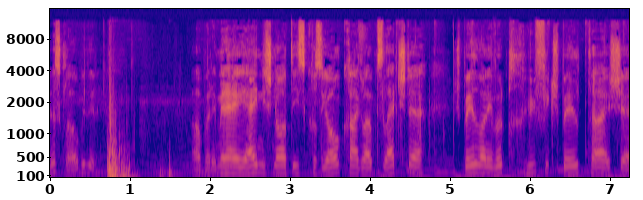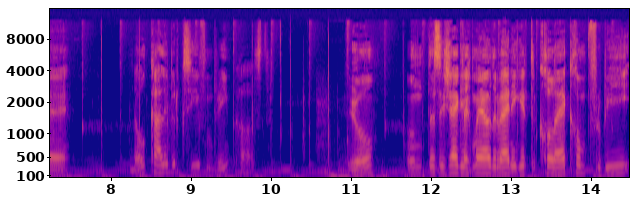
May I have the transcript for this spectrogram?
das glaube ich dir. Aber wir haben einmal noch eine Diskussion gehabt. Ich glaube, das letzte Spiel, das ich wirklich häufig gespielt habe, war äh, Soul Calibur auf dem Dreamcast. Ja. Und das ist eigentlich mehr oder weniger, der Kollege kommt vorbei,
